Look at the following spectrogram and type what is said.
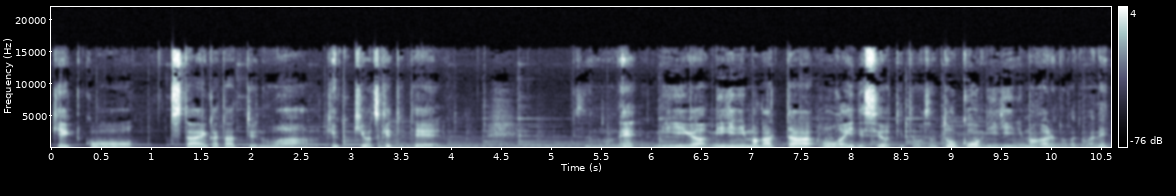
結構伝え方っていうのは結構気をつけててそのね右が右に曲がった方がいいですよって言ってもそのどこを右に曲がるのかとかね、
